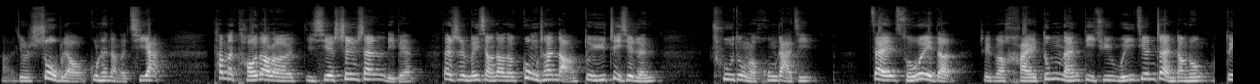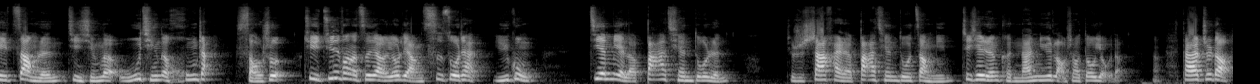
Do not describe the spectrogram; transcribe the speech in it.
啊，就是受不了共产党的欺压，他们逃到了一些深山里边。但是没想到呢，共产党对于这些人出动了轰炸机，在所谓的这个海东南地区围歼战当中，对藏人进行了无情的轰炸扫射。据军方的资料，有两次作战，一共歼灭了八千多人。就是杀害了八千多藏民，这些人可男女老少都有的啊！大家知道，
